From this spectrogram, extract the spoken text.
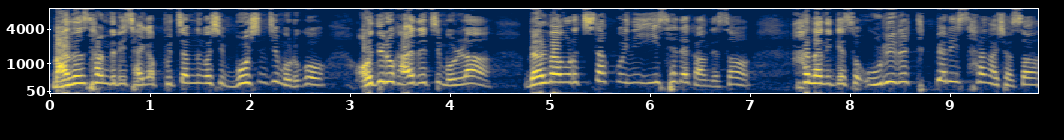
많은 사람들이 자기가 붙잡는 것이 무엇인지 모르고 어디로 가야 될지 몰라 멸망으로 치닫고 있는 이 세대 가운데서 하나님께서 우리를 특별히 사랑하셔서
